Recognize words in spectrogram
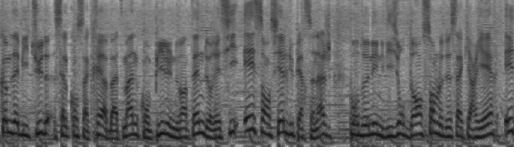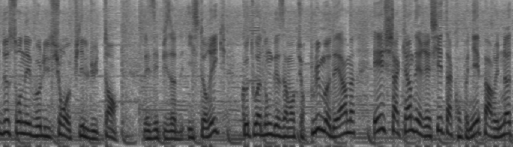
Comme d'habitude, celle consacrée à Batman compile une vingtaine de récits essentiels du personnage pour donner une vision d'ensemble de sa carrière et de son évolution au fil du temps. Les épisodes historiques côtoient donc des aventures plus modernes et chacun des récits est accompagné par une note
